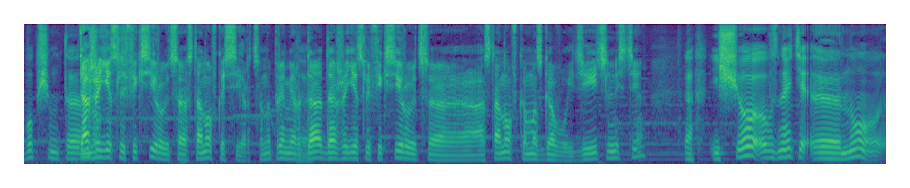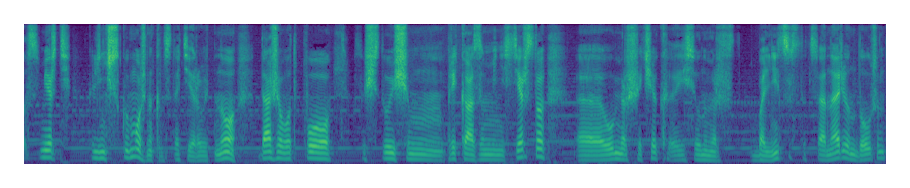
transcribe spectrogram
в общем-то... даже ну, если фиксируется остановка сердца, например, Да. да, даже если фиксируется э, остановка мозговой деятельности, Да. Еще, вы знаете, э, ну, смерть клиническую можно констатировать, но даже вот по существующим приказам министерства э, умерший человек, если он умер в больнице, в стационаре, он должен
